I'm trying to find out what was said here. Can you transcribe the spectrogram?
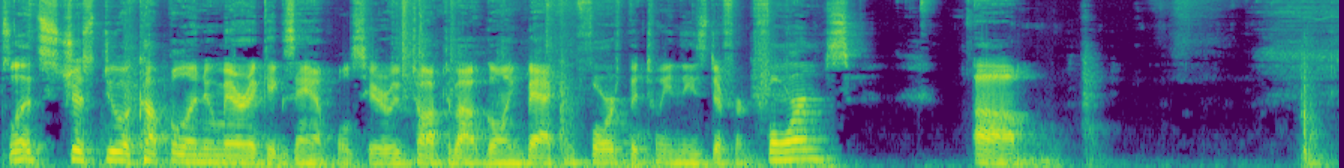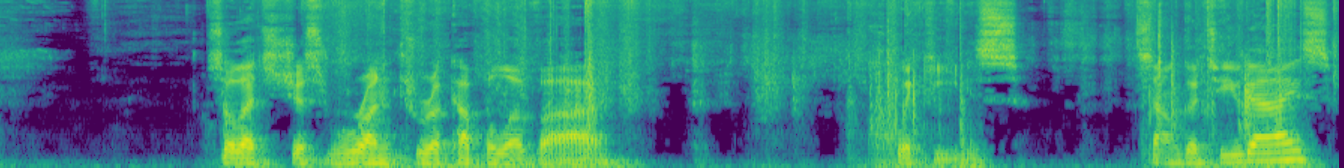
So let's just do a couple of numeric examples here. We've talked about going back and forth between these different forms. Um, so let's just run through a couple of uh, quickies. Sound good to you guys?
